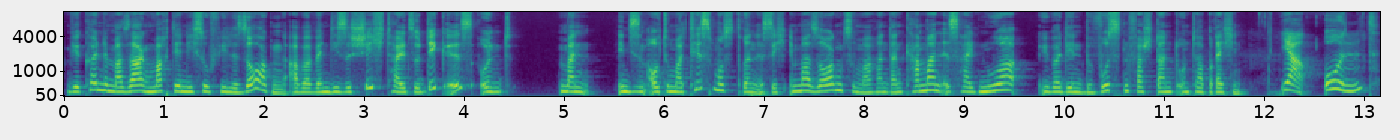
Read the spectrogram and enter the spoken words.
Wir können mal sagen, mach dir nicht so viele Sorgen, aber wenn diese Schicht halt so dick ist und man in diesem Automatismus drin ist, sich immer Sorgen zu machen, dann kann man es halt nur über den bewussten Verstand unterbrechen. Ja, und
